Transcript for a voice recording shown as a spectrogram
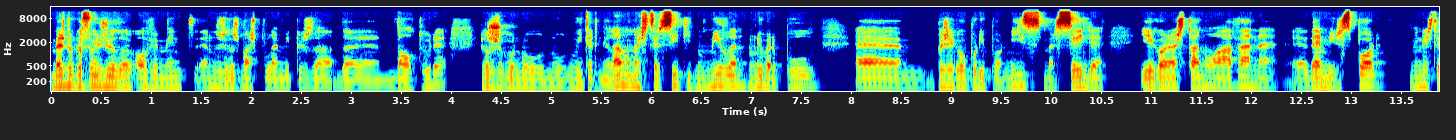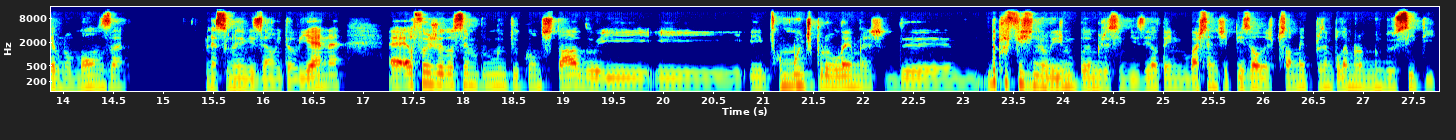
mas nunca foi um jogador, obviamente, um dos jogadores mais polémicos da, da, da altura. Ele jogou no, no, no, Inter Milão, no Manchester City, no Milan, no Liverpool, uh, depois acabou por ir para o Nice, Marselha e agora está no Adana uh, Demirspor, ainda esteve no Monza, na segunda divisão italiana. Eh, ele foi um jogador sempre muito contestado e, e, e com muitos problemas de, de, profissionalismo, podemos assim dizer. Ele tem bastantes episódios, especialmente, por exemplo, lembro-me do City,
